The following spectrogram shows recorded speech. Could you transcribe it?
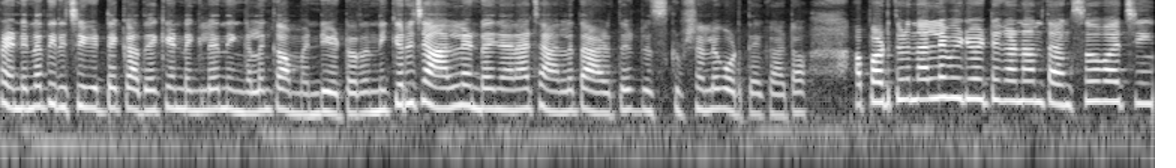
ഫ്രണ്ടിനെ തിരിച്ചു കിട്ടിയ കഥയൊക്കെ ഉണ്ടെങ്കിൽ നിങ്ങളും കമന്റ് ചെയ്യട്ടോ. എനിക്കൊരു ചാനലുണ്ട് ഞാൻ ആ ചാനൽ താഴത്തെ ഡിസ്ക്രിപ്ഷനിൽ കൊടുത്തേക്കാം കേട്ടോ അപ്പോൾ അടുത്തൊരു നല്ല വീഡിയോ ആയിട്ട് കാണാം. താങ്ക്സ് ഫോർ വാച്ചിങ്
